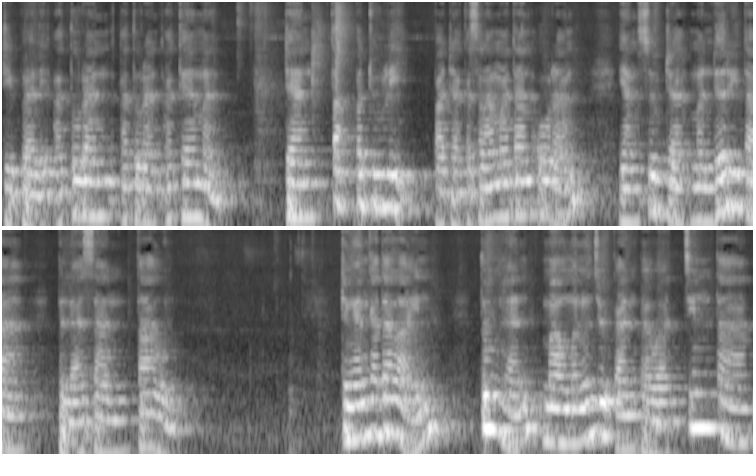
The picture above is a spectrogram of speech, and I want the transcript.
di balik aturan-aturan agama dan tak peduli pada keselamatan orang yang sudah menderita belasan tahun. Dengan kata lain, Tuhan mau menunjukkan bahwa cinta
